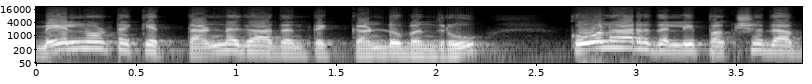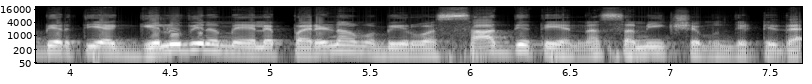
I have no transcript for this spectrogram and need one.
ಮೇಲ್ನೋಟಕ್ಕೆ ತಣ್ಣಗಾದಂತೆ ಕಂಡುಬಂದರೂ. ಕೋಲಾರದಲ್ಲಿ ಪಕ್ಷದ ಅಭ್ಯರ್ಥಿಯ ಗೆಲುವಿನ ಮೇಲೆ ಪರಿಣಾಮ ಬೀರುವ ಸಾಧ್ಯತೆಯನ್ನ ಸಮೀಕ್ಷೆ ಮುಂದಿಟ್ಟಿದೆ.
